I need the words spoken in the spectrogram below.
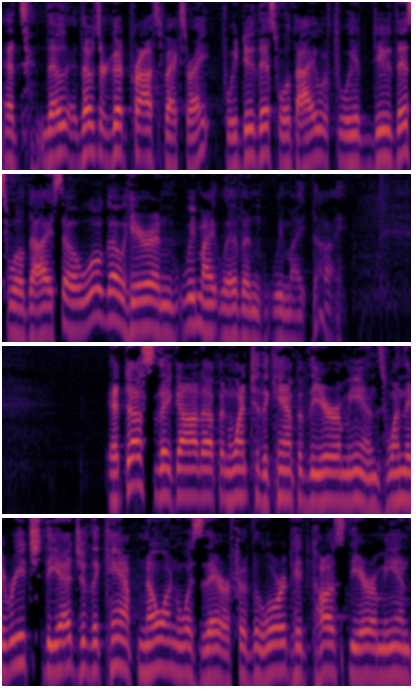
That's, those are good prospects, right? If we do this, we'll die. If we do this, we'll die. So we'll go here and we might live and we might die. At dusk, they got up and went to the camp of the Arameans. When they reached the edge of the camp, no one was there, for the Lord had caused the Arameans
